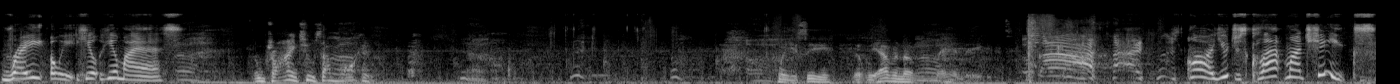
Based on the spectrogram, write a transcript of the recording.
Right? Oh wait, heal heal my ass. I'm trying to. Stop walking. Well, you see, if we have enough band-aids, Oh, you just clapped my cheeks.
